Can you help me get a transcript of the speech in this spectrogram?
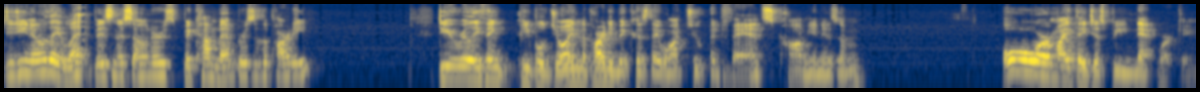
Did you know they let business owners become members of the party? Do you really think people join the party because they want to advance communism? Or might they just be networking?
